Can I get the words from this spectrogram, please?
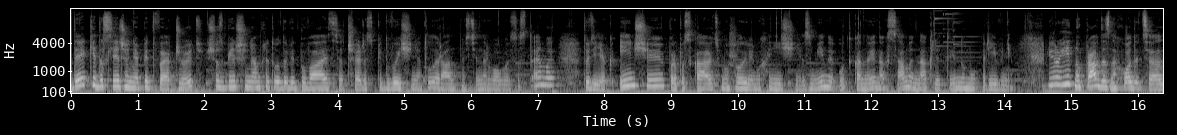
Деякі дослідження підтверджують, що збільшення амплітуди відбувається через підвищення толерантності нервової системи, тоді як інші припускають можливі механічні зміни у тканинах саме на клітинному рівні. Вірогідно, правда знаходиться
